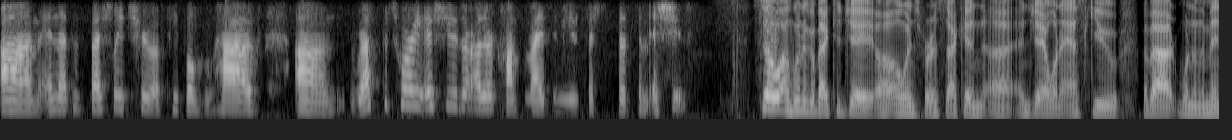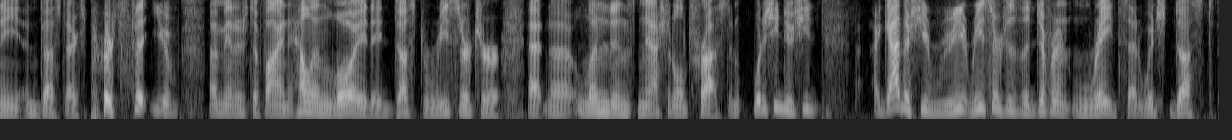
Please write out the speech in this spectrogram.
um, and that's especially true of people who have um, respiratory issues or other compromised immune system issues. So I'm going to go back to Jay uh, Owens for a second, uh, and Jay, I want to ask you about one of the many dust experts that you've uh, managed to find, Helen Lloyd, a dust researcher at uh, London's National Trust. And what does she do? She, I gather, she re- researches the different rates at which dust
